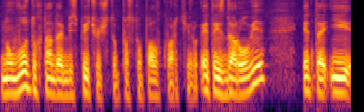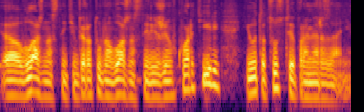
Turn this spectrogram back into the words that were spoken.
Но воздух надо обеспечивать, чтобы поступал в квартиру. Это и здоровье, это и э, влажностный, температурно-влажностный режим в квартире, и вот отсутствие промерзания.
